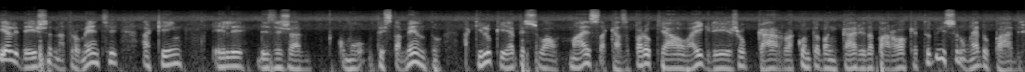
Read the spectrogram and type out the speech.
e ele deixa, naturalmente, a quem ele desejar como testamento aquilo que é pessoal, mas a casa paroquial, a igreja, o carro, a conta bancária da paróquia, tudo isso não é do padre.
